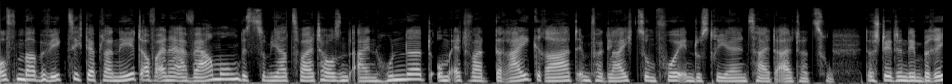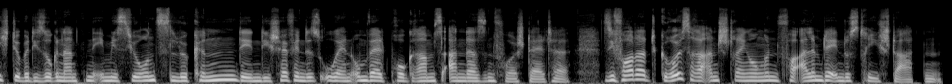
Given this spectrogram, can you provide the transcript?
Offenbar bewegt sich der Planet auf eine Erwärmung bis zum Jahr 2100 um etwa drei Grad im Vergleich zum vorindustriellen Zeitalter zu. Das steht in dem Bericht über die sogenannten Emissionslücken, den die Chefin des UN-Umweltprogramms Andersen vorstellte. Sie fordert größere Anstrengungen, vor allem der Industriestaaten.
